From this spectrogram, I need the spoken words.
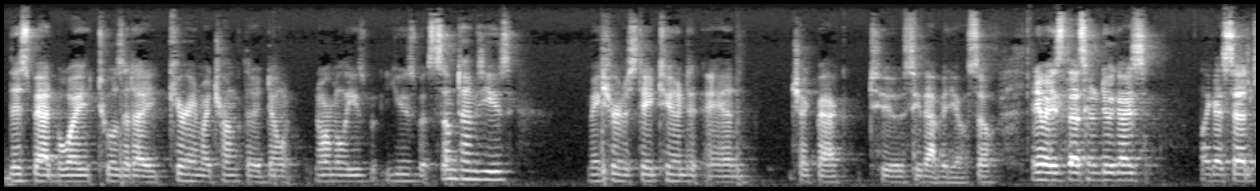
this bad boy, tools that I carry in my trunk that I don't normally use, use but sometimes use, make sure to stay tuned and check back to see that video. So anyways, that's going to do it guys. Like I said,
